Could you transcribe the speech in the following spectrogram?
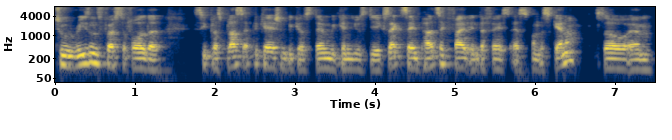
two reasons. First of all, the C++ application, because then we can use the exact same Pulseq file interface as on the scanner. So um,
